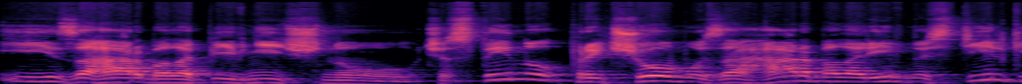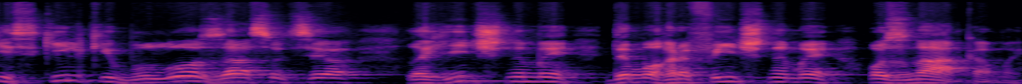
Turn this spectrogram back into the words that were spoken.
і загарбала північну частину, причому загарбала рівно стільки, скільки було за соціологічними демографічними ознаками.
